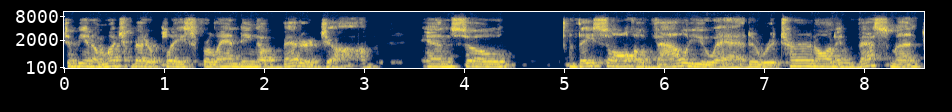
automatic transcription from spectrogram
to be in a much better place for landing a better job. And so they saw a value add a return on investment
